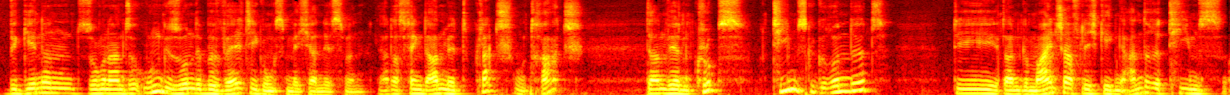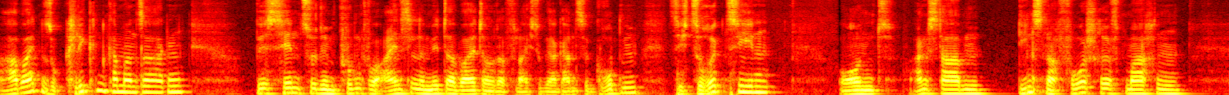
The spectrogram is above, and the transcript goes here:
beginnen sogenannte ungesunde Bewältigungsmechanismen. Ja, das fängt an mit Klatsch und Tratsch. Dann werden Clubs, Teams gegründet die dann gemeinschaftlich gegen andere Teams arbeiten, so klicken kann man sagen, bis hin zu dem Punkt, wo einzelne Mitarbeiter oder vielleicht sogar ganze Gruppen sich zurückziehen und Angst haben, Dienst nach Vorschrift machen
